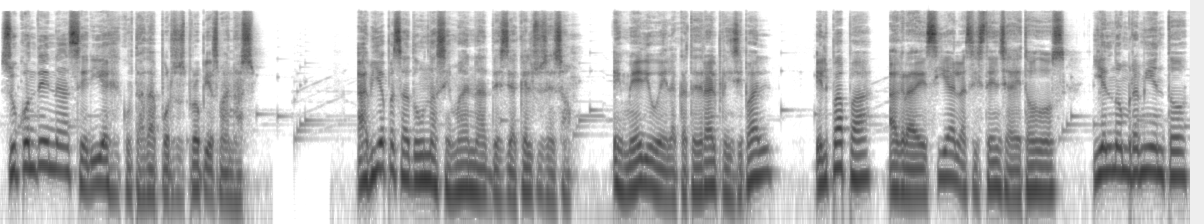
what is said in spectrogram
su condena sería ejecutada por sus propias manos. Había pasado una semana desde aquel suceso. En medio de la catedral principal, el Papa agradecía la asistencia de todos y el nombramiento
